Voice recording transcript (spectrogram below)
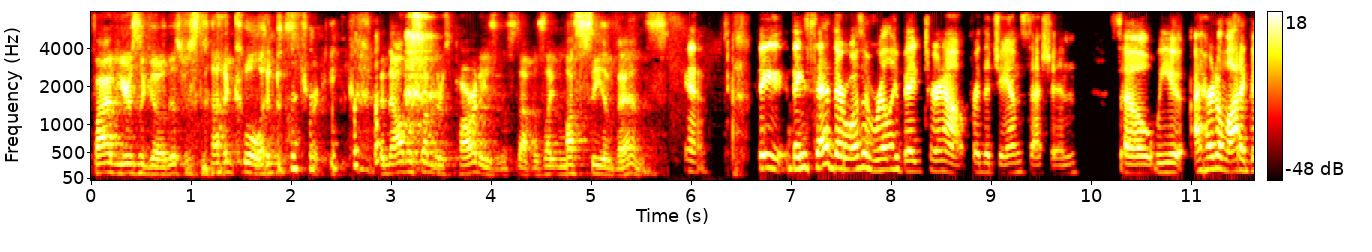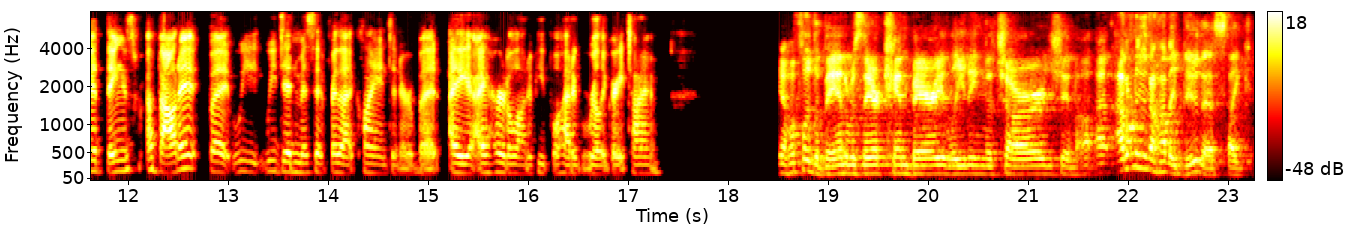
five years ago, this was not a cool industry, and now all of a sudden there's parties and stuff. It's like must see events. Yeah, they they said there was a really big turnout for the jam session. So we, I heard a lot of good things about it, but we we did miss it for that client dinner. But I I heard a lot of people had a really great time. Yeah, hopefully the band was there. Ken Berry leading the charge, and I, I don't even know how they do this. Like,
